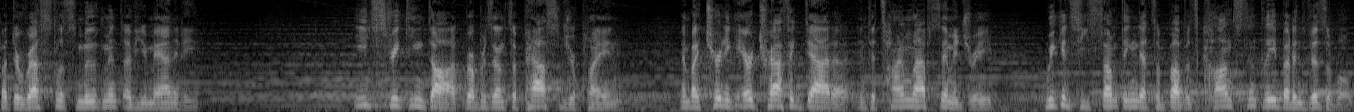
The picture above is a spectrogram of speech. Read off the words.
but the restless movement of humanity. Each streaking dot represents a passenger plane, and by turning air traffic data into time lapse imagery, we can see something that's above us constantly but invisible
